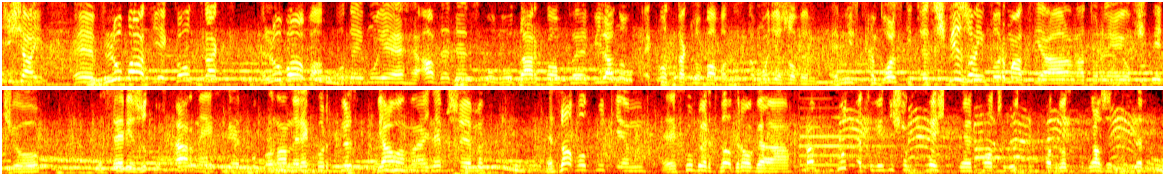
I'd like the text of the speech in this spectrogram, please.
dzisiaj e, w Lubawie. Kontrakt Lubawa podejmuje AZS UW Darkomp Wilanów. E, Kontrakt Lubawa został młodzieżowym mistrzem Polski. To jest świeża informacja na turnieju w świeciu. Serii rzutów karnych pokonany rekord Bielska-Biała najlepszym zawodnikiem e, Hubert Zadroga. Frank Gutka 96 e, to oczywiście skład gospodarzy Stefan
